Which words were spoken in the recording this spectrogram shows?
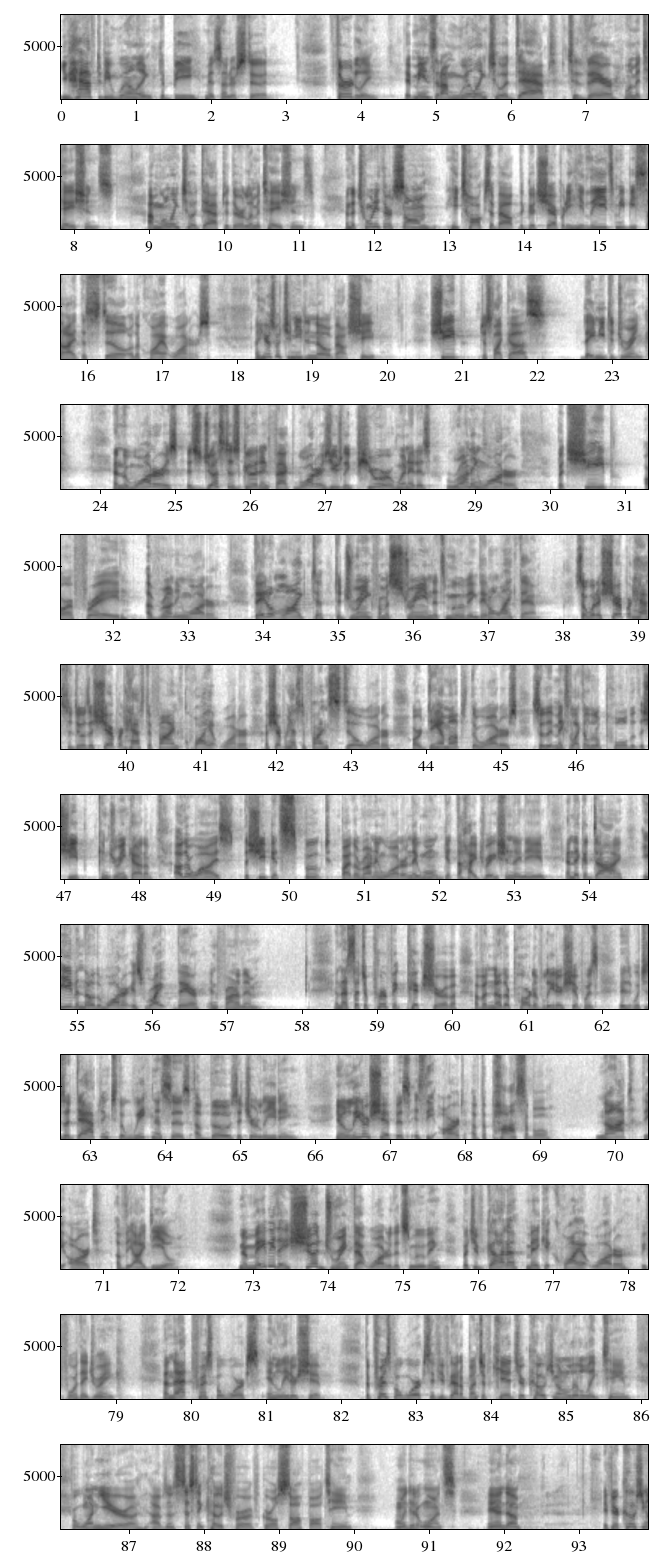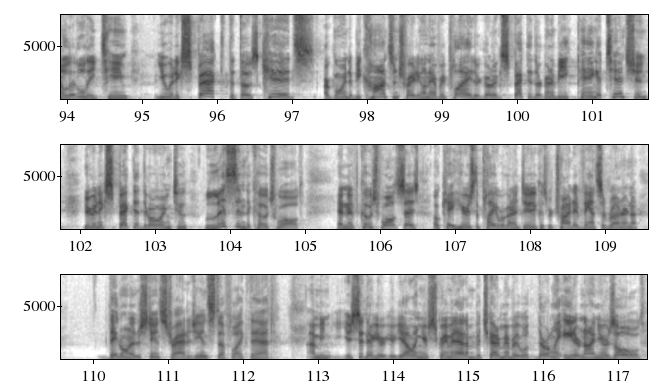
You have to be willing to be misunderstood. Thirdly, it means that I'm willing to adapt to their limitations. I'm willing to adapt to their limitations. In the 23rd Psalm, he talks about the Good Shepherd. He leads me beside the still or the quiet waters. Now, here's what you need to know about sheep sheep, just like us, they need to drink. And the water is, is just as good. In fact, water is usually pure when it is running water. But sheep are afraid of running water. They don't like to, to drink from a stream that's moving, they don't like that. So, what a shepherd has to do is a shepherd has to find quiet water. A shepherd has to find still water or dam up the waters so that it makes it like a little pool that the sheep can drink out of. Otherwise, the sheep get spooked by the running water and they won't get the hydration they need and they could die, even though the water is right there in front of them. And that's such a perfect picture of, a, of another part of leadership, which is, which is adapting to the weaknesses of those that you're leading. You know, leadership is, is the art of the possible, not the art of the ideal. You know, maybe they should drink that water that's moving, but you've got to make it quiet water before they drink. And that principle works in leadership. The principle works if you've got a bunch of kids you're coaching on a little league team. For one year, uh, I was an assistant coach for a girls' softball team. Only did it once. And um, if you're coaching a little league team, you would expect that those kids are going to be concentrating on every play. They're going to expect that they're going to be paying attention. You're going to expect that they're going to listen to Coach Walt. And if Coach Walt says, okay, here's the play we're going to do because we're trying to advance the runner, they don't understand strategy and stuff like that. I mean, you're sitting there, you're, you're yelling, you're screaming at them, but you got to remember, well, they're only eight or nine years old.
